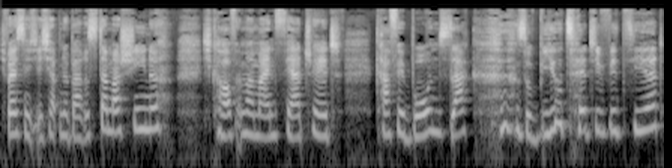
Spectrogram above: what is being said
ich weiß nicht, ich habe eine Barista-Maschine, ich kaufe immer meinen Fairtrade-Kaffeebohnensack, so biozertifiziert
